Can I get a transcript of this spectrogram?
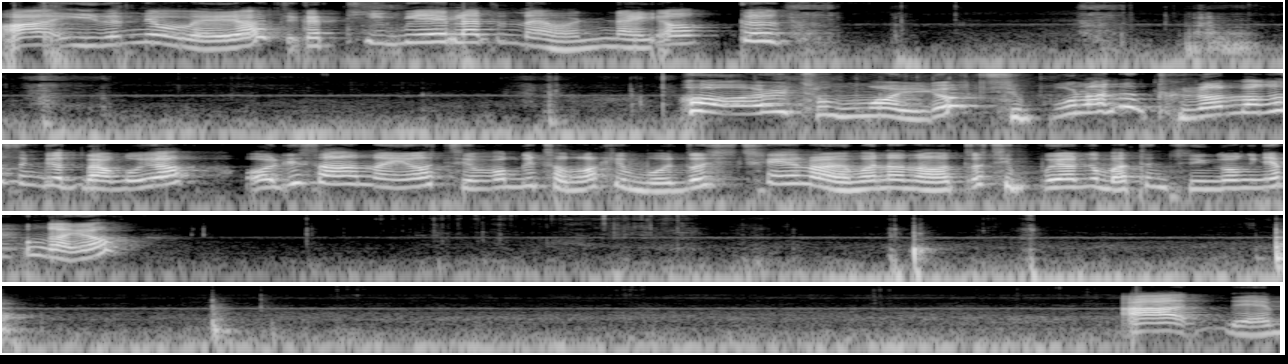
아, 이런요 왜요? 제가 TV에라도 나왔나요? 끝. 헐, 정말요? 집부라는 드라마가 생겼다고요? 어디서 하나요? 제목이 정확히 뭐죠? 시청률 얼마나 나왔죠? 집부 역을 맡은 주인공이 예쁜가요? 아, 네.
